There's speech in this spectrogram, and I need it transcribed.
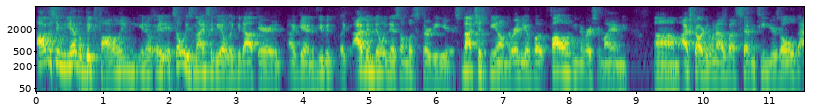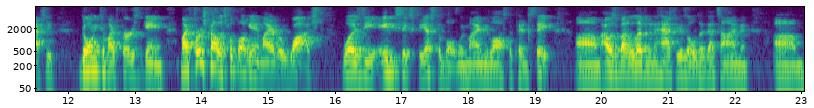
obviously when you have a big following, you know, it, it's always nice to be able to get out there and again, if you've been like I've been doing this almost 30 years, not just being on the radio, but following the University of Miami. Um, I started when I was about 17 years old, actually going to my first game. My first college football game I ever watched was the 86 Fiesta Bowl when Miami lost to Penn State. Um, I was about 11 and a half years old at that time. And um,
